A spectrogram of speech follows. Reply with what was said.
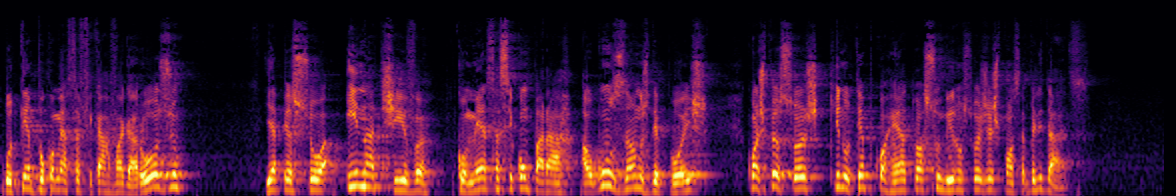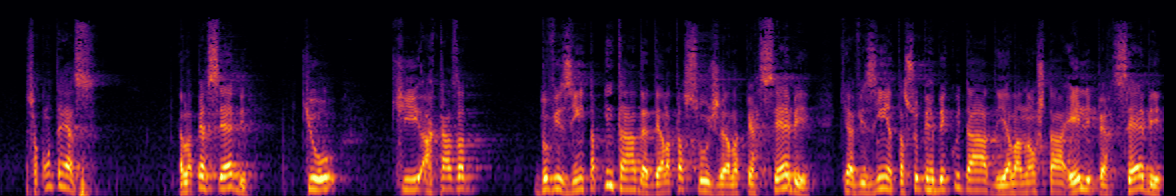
O tempo começa a ficar vagaroso e a pessoa inativa começa a se comparar alguns anos depois com as pessoas que no tempo correto assumiram suas responsabilidades. Isso acontece. Ela percebe que, o, que a casa do vizinho está pintada, a dela está suja. Ela percebe que a vizinha está super bem cuidada e ela não está. Ele percebe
